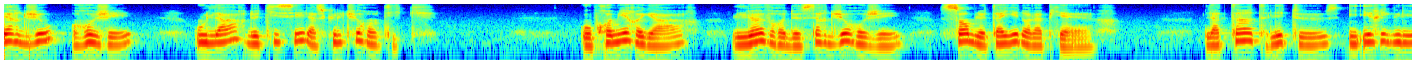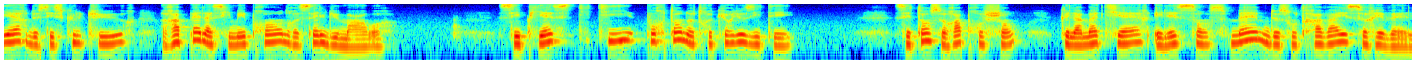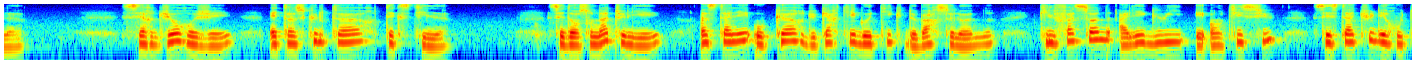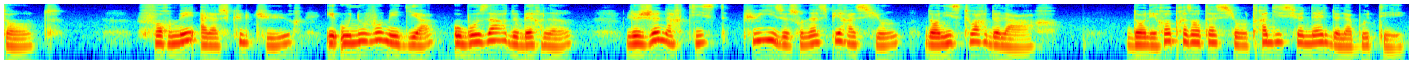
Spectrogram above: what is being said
Sergio Roger ou l'art de tisser la sculpture antique. Au premier regard, l'œuvre de Sergio Roger semble taillée dans la pierre. La teinte laiteuse et irrégulière de ses sculptures rappelle à s'y méprendre celle du marbre. Ces pièces titillent pourtant notre curiosité. C'est en se rapprochant que la matière et l'essence même de son travail se révèlent. Sergio Roger est un sculpteur textile. C'est dans son atelier, installé au cœur du quartier gothique de Barcelone, qu'il façonne à l'aiguille et en tissu ses statues déroutantes. Formé à la sculpture et aux nouveaux médias aux beaux-arts de Berlin, le jeune artiste puise son inspiration dans l'histoire de l'art, dans les représentations traditionnelles de la beauté.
